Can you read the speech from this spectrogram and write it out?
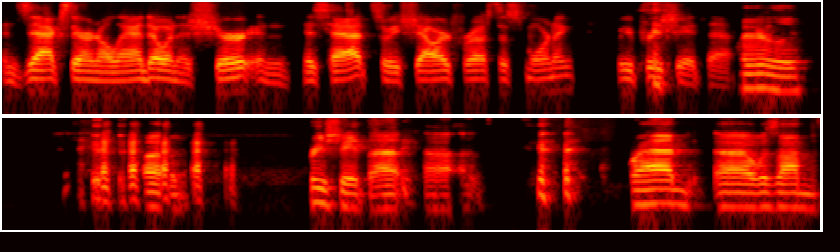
and Zach's there in Orlando in his shirt and his hat. So he showered for us this morning. We appreciate that. Clearly. uh, appreciate that. Uh, Brad uh, was on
